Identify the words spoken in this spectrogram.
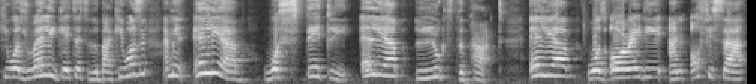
He was relegated to the back. He wasn't, I mean, Eliab was stately. Eliab looked the part. Eliab was already an officer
